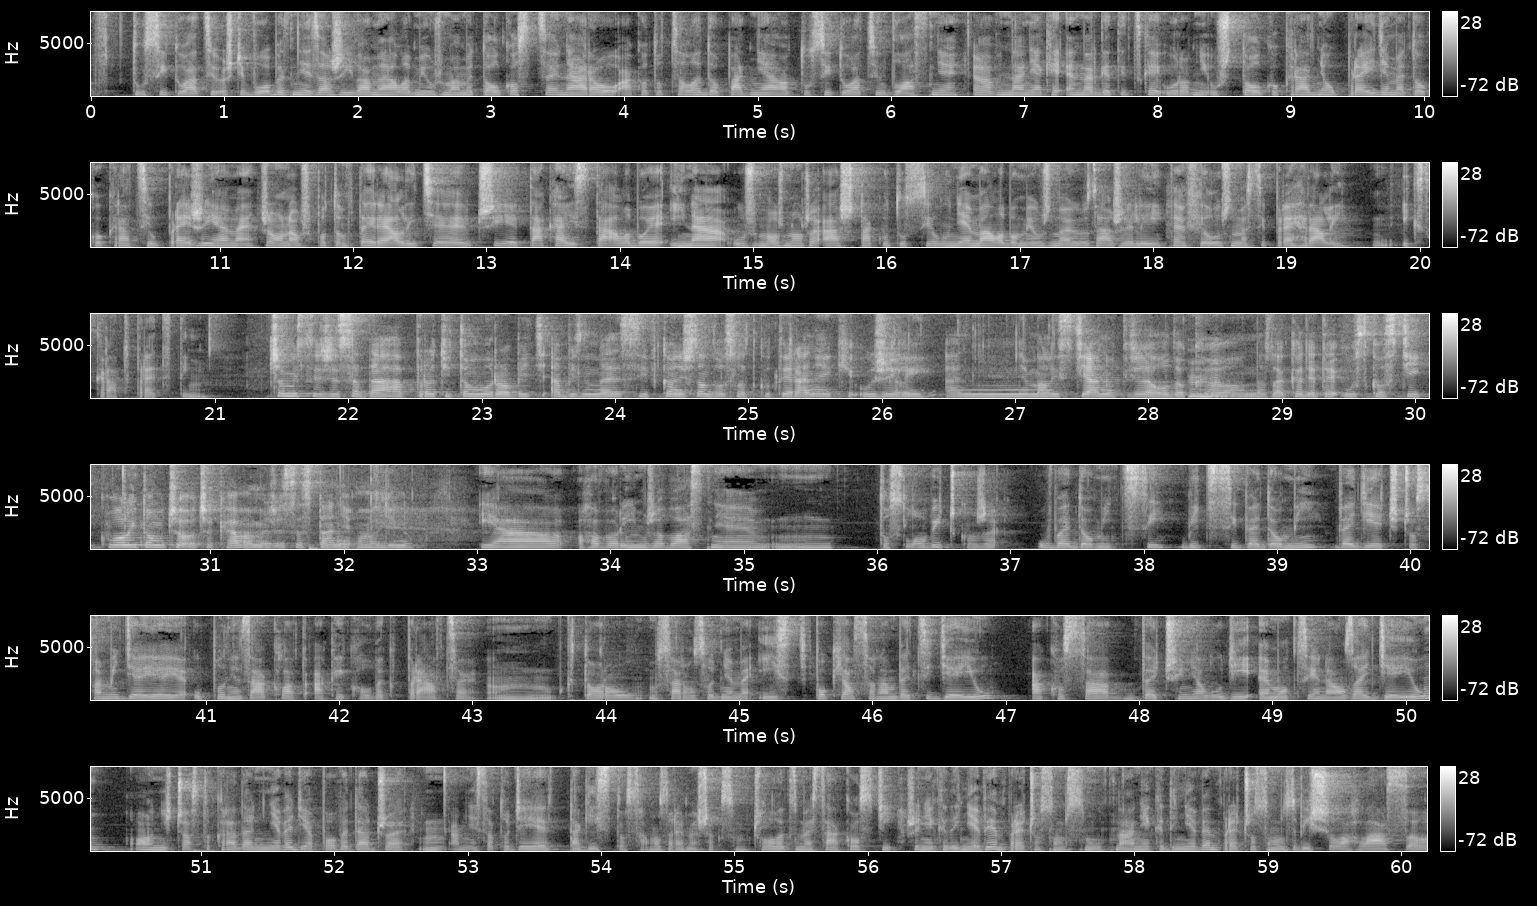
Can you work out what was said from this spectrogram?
v tú situáciu ešte vôbec nezažívame, ale my už máme toľko scenárov, ako to celé dopadne a tú situáciu vlastne e, na nejakej energetickej úrovni už toľkokrát ňou prejdeme, toľkokrát si ju prežijeme, že ona už potom v tej realite, či je taká istá alebo je iná, už možno, že až takú tú silu nemá, lebo my už sme ju zažili, ten film už sme si prehrali x krát predtým. Čo myslíš, že sa dá proti tomu robiť, aby sme si v konečnom dôsledku tie raňajky užili a nemali stiahnutý žalúdok mm-hmm. na základe tej úzkosti kvôli tomu, čo očakávame, že sa stane o hodinu? Ja hovorím, že vlastne mm, to slovíčko, že uvedomiť si, byť si vedomý, vedieť, čo sa mi deje, je úplne základ akejkoľvek práce, mm, ktorou sa rozhodneme ísť. Pokiaľ sa nám veci dejú, ako sa väčšina ľudí emócie naozaj dejú. Oni častokrát ani nevedia povedať, že mm, a mne sa to deje takisto, samozrejme, však som človek z mesa a kosti, že niekedy neviem, prečo som smutná, niekedy neviem, prečo som zvýšila hlas, eh,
